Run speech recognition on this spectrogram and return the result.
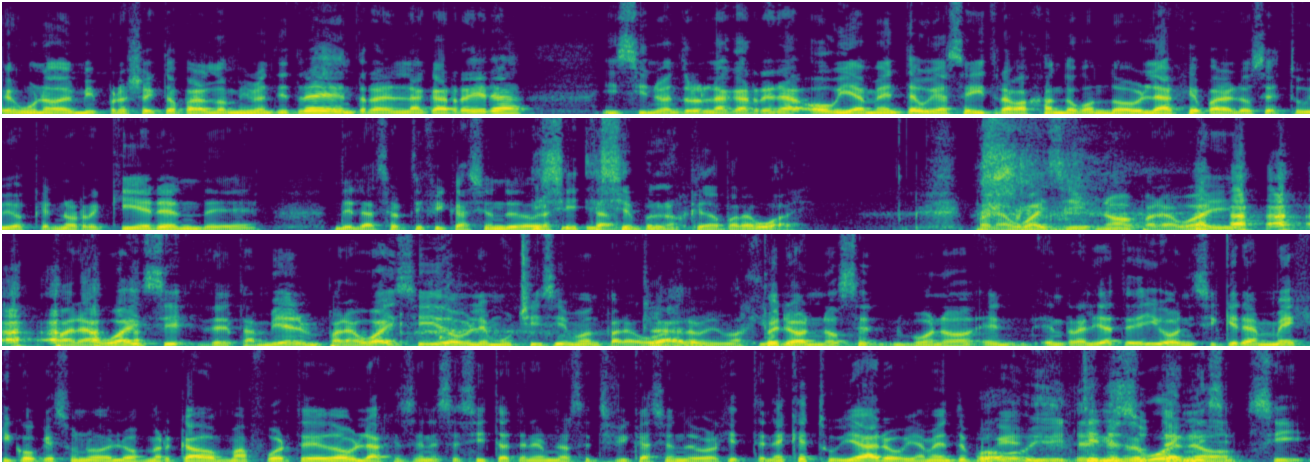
es uno de mis proyectos para el 2023, entrar en la carrera, y si no entro en la carrera, obviamente voy a seguir trabajando con doblaje para los estudios que no requieren de, de la certificación de Y, si- y doblajista. siempre nos queda Paraguay. Paraguay sí, no, Paraguay. Paraguay sí, de- también Paraguay sí doblé muchísimo en Paraguay. Claro, me imagino. Pero no sé, bueno, en, en realidad te digo, ni siquiera en México, que es uno de los mercados más fuertes de doblaje, se necesita tener una certificación de doblaje. Tenés que estudiar, obviamente, porque Obvio, y tenés tiene que ser bueno. Sí.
